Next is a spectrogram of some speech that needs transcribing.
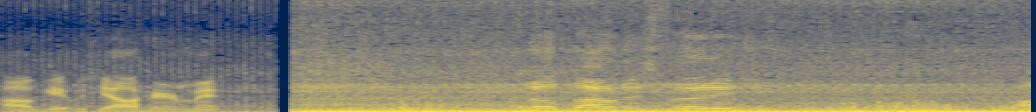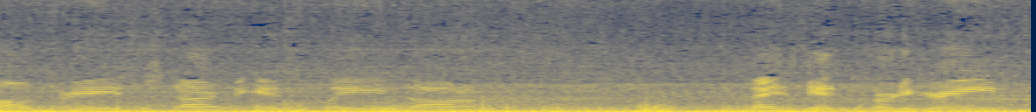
I'll get with y'all here in a minute. A little bonus footage. All the trees are starting to get some leaves on them. Things getting pretty green.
